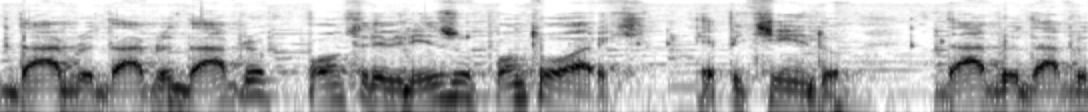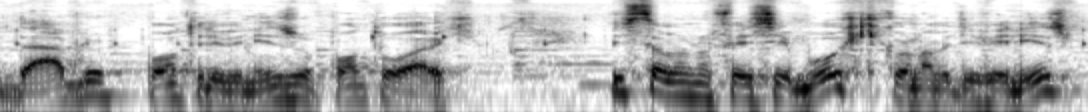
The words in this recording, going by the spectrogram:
www.divinismo.org. Repetindo, www.divinismo.org. Estamos no Facebook com o nome Divinismo,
